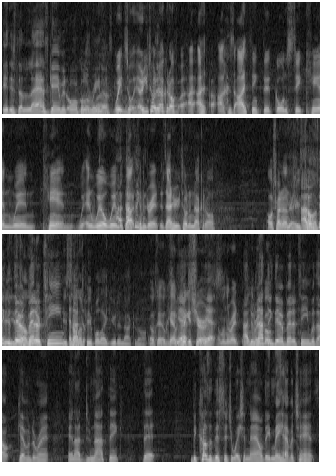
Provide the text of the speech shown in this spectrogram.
It is the last game in Oracle It was the Arena. Wait, so the are you talking They- knock it off? I, I, because I, think that Golden State can win, can and will win I- I without Kevin that- Durant. Is that who you're telling to knock it off? I was trying to understand. he's I don't think pe- that they're a better pe- team, He's and telling do- people like you to knock it off. That's okay, okay. I'm saying. making sure Yes. I'm on the right. I'm I do right not boat. think they're a better team without Kevin Durant, and I do not think that because of this situation now they may have a chance,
